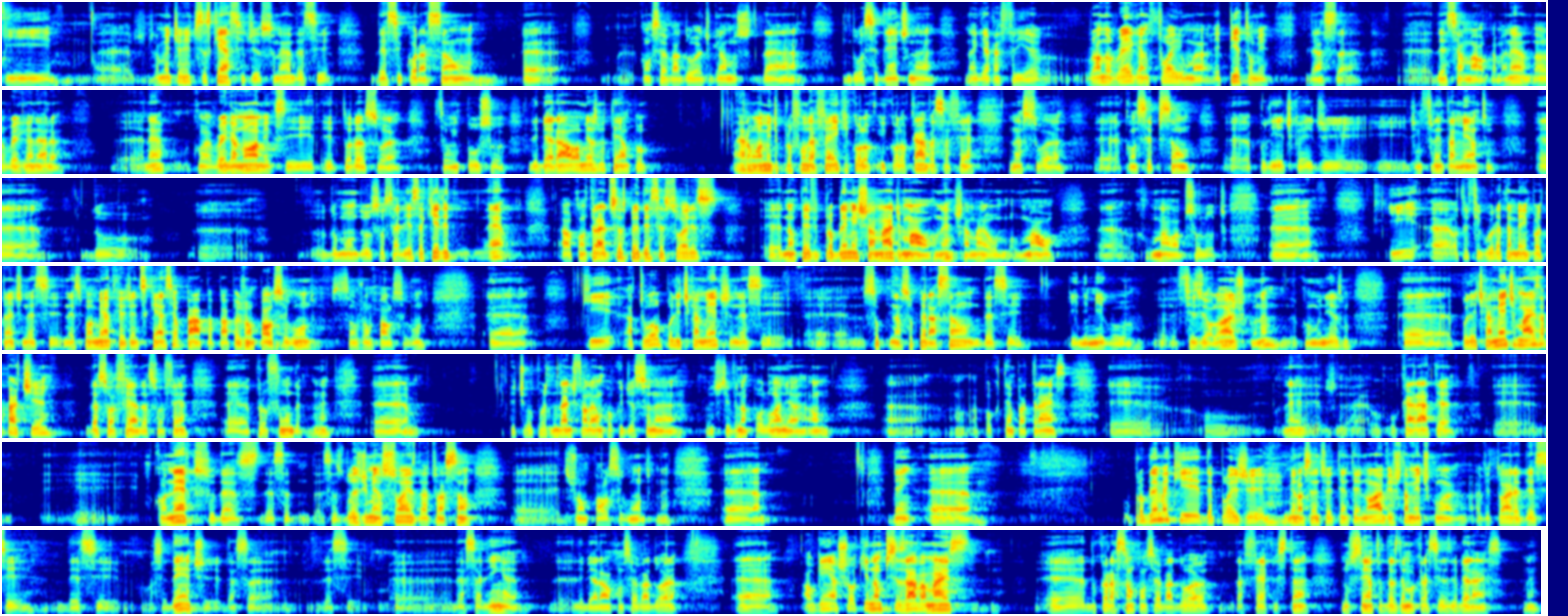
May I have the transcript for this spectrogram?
E é, realmente a gente se esquece disso, né? desse, desse coração é, conservador, digamos, da, do Ocidente na, na Guerra Fria. Ronald Reagan foi uma epítome dessa, é, desse amálgama. Né? Reagan era, né, com a Reaganomics e, e todo o seu impulso liberal, ao mesmo tempo era um homem de profunda fé e que colo e colocava essa fé na sua eh, concepção eh, política e de, e de enfrentamento eh, do, do mundo socialista, que ele, é, ao contrário de seus predecessores, não teve problema em chamar de mal, né? chamar o, o mal, o mal absoluto. E outra figura também importante nesse, nesse momento que a gente esquece é o Papa, Papa João Paulo II, São João Paulo II, que atuou politicamente nesse, na superação desse inimigo fisiológico né, do comunismo, é, politicamente, mas a partir da sua fé, da sua fé é, profunda. Né. É, eu tive a oportunidade de falar um pouco disso na, quando estive na Polônia há, um, há pouco tempo atrás. O, né, o, caráter conexo das, dessa, dessas duas dimensões da atuação de João Paulo II. Né? bem, o problema é que, depois de 1989, justamente com a, a vitória desse, desse Ocidente, dessa, desse, dessa linha liberal conservadora, alguém achou que não precisava mais é, do coração conservador da fé cristã no centro das democracias liberais. Né?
